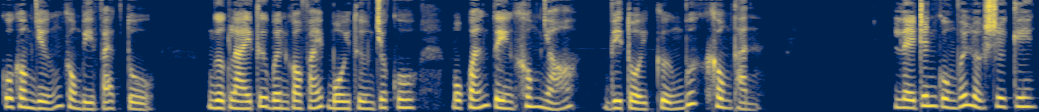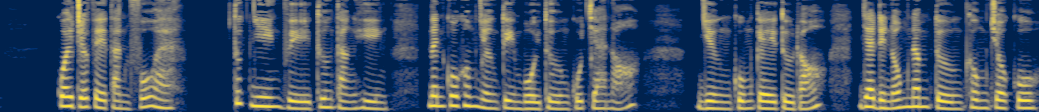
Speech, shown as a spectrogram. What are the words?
Cô không những không bị phạt tù Ngược lại Tư Bình còn phải bồi thường cho cô một khoản tiền không nhỏ vì tội cưỡng bức không thành. Lệ Trinh cùng với luật sư Kiên quay trở về thành phố A. Tất nhiên vì thương thằng Hiền nên cô không nhận tiền bồi thường của cha nó. Nhưng cũng kể từ đó, gia đình ông Năm Tường không cho cô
